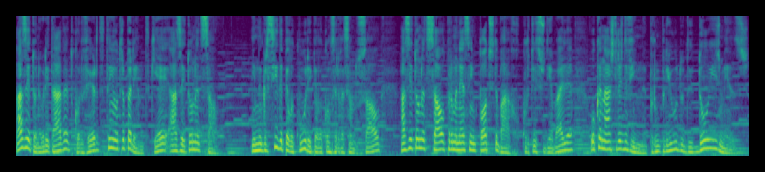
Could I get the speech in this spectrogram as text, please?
A azeitona britada, de cor verde, tem outra parente, que é a azeitona de sal. Enegrecida pela cura e pela conservação do sal, a azeitona de sal permanece em potes de barro, cortiços de abelha ou canastras de vinho por um período de dois meses.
